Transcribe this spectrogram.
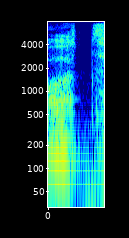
What?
